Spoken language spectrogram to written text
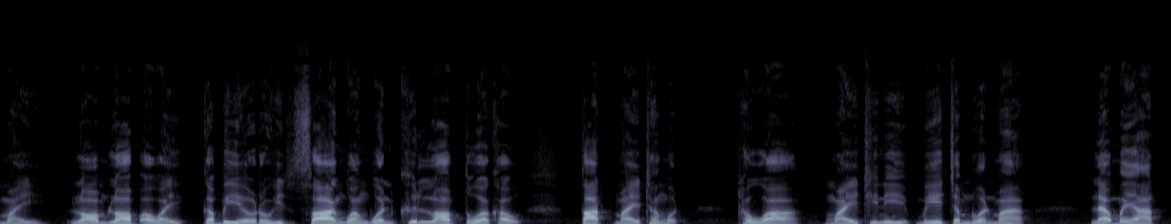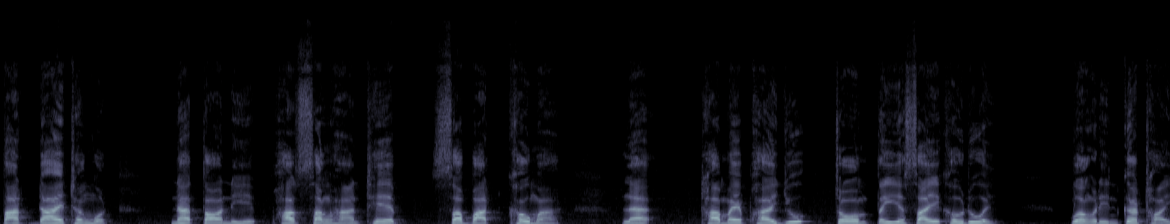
ไหม ล้อมรอบเอาไว้กระบี่โรหิตสร้างวังวนขึ้นรอบตัวเขา ตัดไหมทั้งหมดทว่าไหมที่นี่มีจำนวนมาก แล้วไม่อาจตัดได้ทั้งหมด ณตอนนี้พัดสังหารเทพสะบัดเข้ามา และทำให้พายุโจมตีใส่เขาด้วย วังหลินก็ถอย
